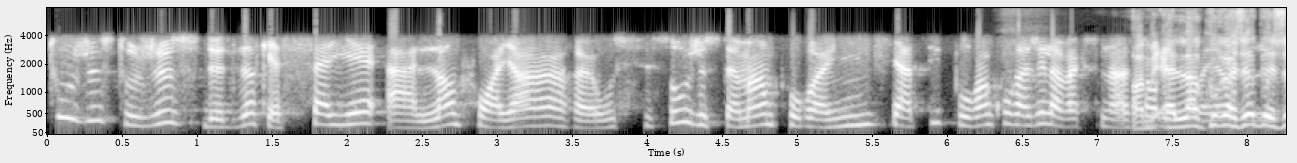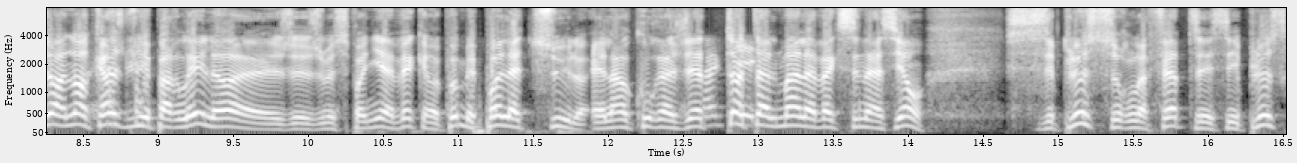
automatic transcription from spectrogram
tout juste, tout juste de dire qu'elle s'alliait à l'employeur euh, au CISO, justement, pour euh, une initiative pour encourager la vaccination. Ah, mais elle l'encourageait déjà. Non, quand je lui ai parlé, là, euh, je, je me suis pogné avec un peu, mais pas là-dessus. là. Elle encourageait totalement la vaccination. C'est plus sur le fait, c'est- plus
